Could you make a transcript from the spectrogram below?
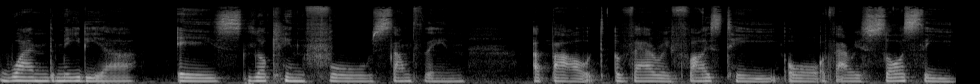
when the media is looking for something about a very feisty or a very saucy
